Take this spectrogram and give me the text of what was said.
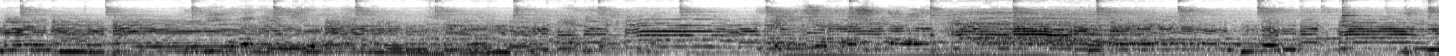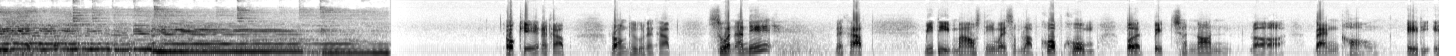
ที โอเคนะครับลองดูนะครับ ส่วนอันนี้นะครับมิติเมาส์นี่ไว้สำหรับควบคุมเปิดปิดชันนอนแบงค์ของ ADA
